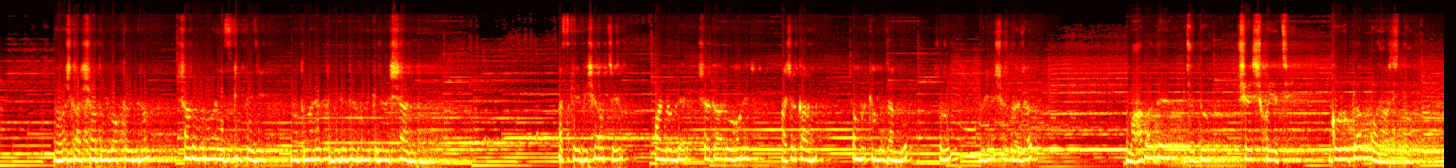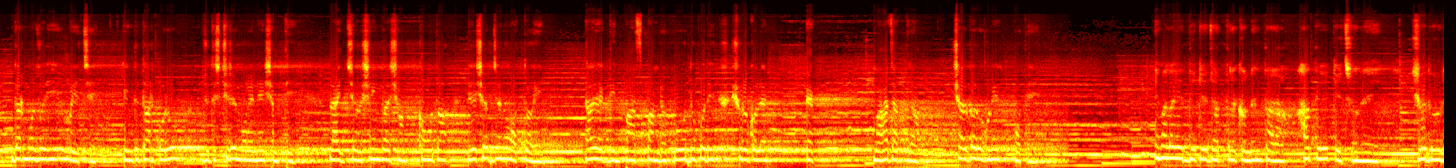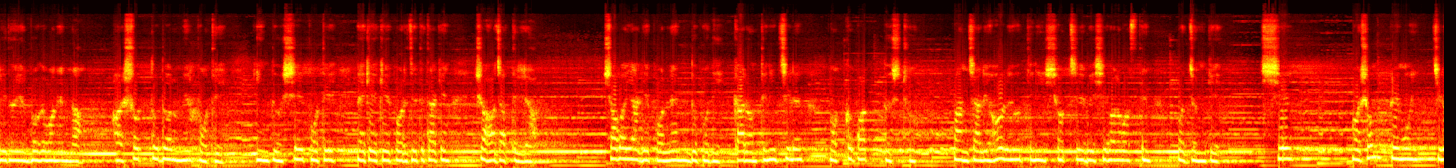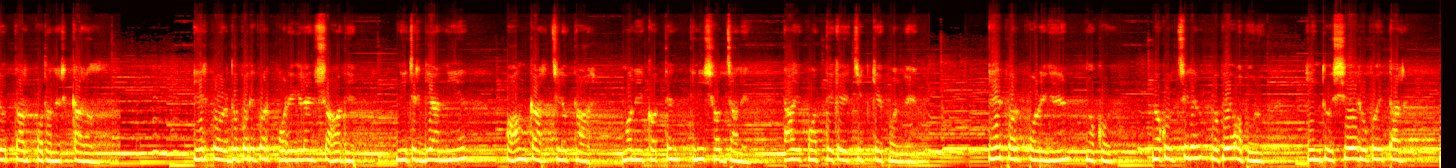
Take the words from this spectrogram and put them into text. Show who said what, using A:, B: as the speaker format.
A: নমস্কার সনাতনী বক্তবৃন্দ সনাতন ধর্ম এইচডি পেজে নতুন একটি ভিডিওতে আপনাদেরকে জানাই স্বাগত। আজকের বিষয় হচ্ছে পাণ্ডবদের সরকার রোহণের আসার কারণ সম্পর্কে আমরা জানব। চলুন, ভিডিও শুরু করা যাক। মহাভারতের যুদ্ধ শেষ হয়েছে। গৌরবরা পরাস্ত ধর্মজয়ী হয়েছে। কিন্তু তারপরেও যুধিষ্ঠিরের মনে নেই শান্তি। রাজ্য সিংহাসন, ক্ষমতা এসব যেন অর্থহীন। তাই একদিন পাঁচ পাণ্ডব দুপুরে শুরু করলেন এক মহাযাত্রা স্বর্গারোহণের পথে। হিমালয়ের দিকে যাত্রা করলেন তারা। হাতে কিছু নেই, শুধু হৃদয়ের ভগবানের নাম আর সত্য ধর্মের পথে। কিন্তু সে পথে একে একে পড়ে যেতে থাকেন সহযাত্রীরা। সবাই আগে পড়লেন দ্রৌপদী কারণ তিনি ছিলেন পক্ষপাত দুষ্ট পাঞ্চালী হলেও তিনি সবচেয়ে বেশি ভালোবাসতেন অর্জুনকে। সেই অসম প্রেমই ছিল তার পতনের কারণ। এরপর দুপুরি পর পড়ে গেলেন সহদেব নিজের জ্ঞান নিয়ে অহংকার ছিল তার। মনে করতেন তিনি সব জানেন, তাই পথ থেকে চিটকে পড়লেন। এরপর পড়ে গেলেন নকুল। নকুল ছিলেন রূপে অপরূপ, কিন্তু সে রূপে তার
